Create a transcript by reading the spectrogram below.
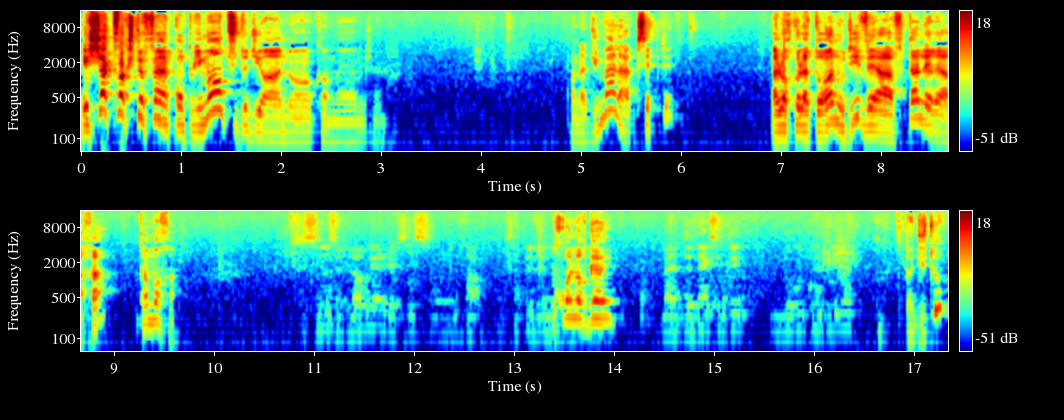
et chaque fois que je te fais un compliment, tu te dis Ah non, quand même. On a du mal à accepter. Alors que la Torah nous dit Ve'afta lereacha kamocha. Sinon, c'est Pourquoi l'orgueil. Pas du tout.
